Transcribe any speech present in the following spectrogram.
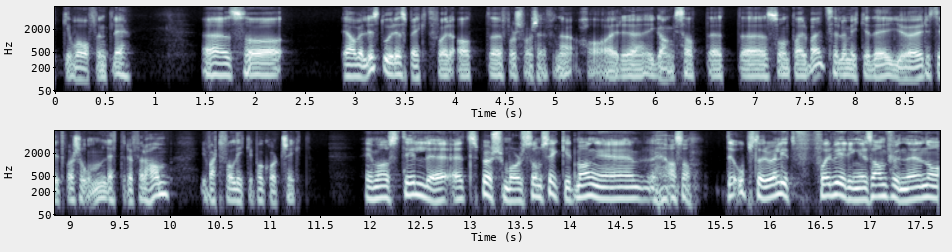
ikke var offentlig. Eh, så jeg har veldig stor respekt for at uh, forsvarssjefene har uh, igangsatt et uh, sånt arbeid, selv om ikke det gjør situasjonen lettere for ham, i hvert fall ikke på kort sikt. Jeg må stille et spørsmål som sikkert mange altså, Det oppstår jo en litt forvirring i samfunnet nå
